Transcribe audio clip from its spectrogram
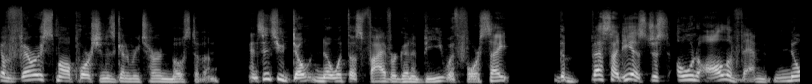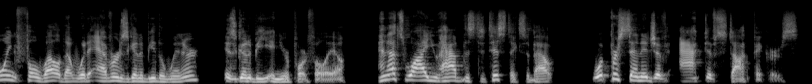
A very small portion is going to return most of them. And since you don't know what those five are going to be with foresight, the best idea is just own all of them, knowing full well that whatever is going to be the winner is going to be in your portfolio. And that's why you have the statistics about what percentage of active stock pickers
